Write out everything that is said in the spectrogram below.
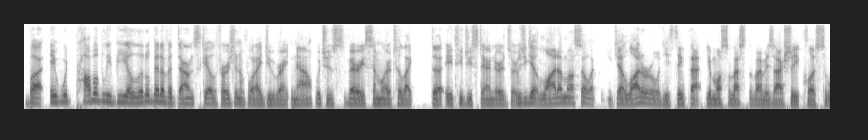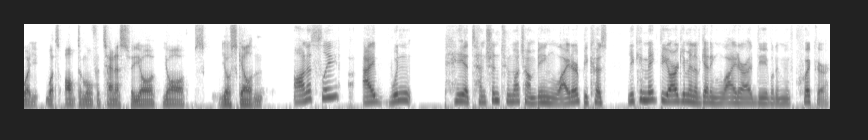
But it would probably be a little bit of a downscaled version of what I do right now, which is very similar to like the ATG standards or would you get lighter muscle? Like, would you get lighter, or do you think that your muscle mass at the moment is actually close to what you, what's optimal for tennis for your your your skeleton? honestly, I wouldn't pay attention too much on being lighter because you can make the argument of getting lighter, I'd be able to move quicker.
